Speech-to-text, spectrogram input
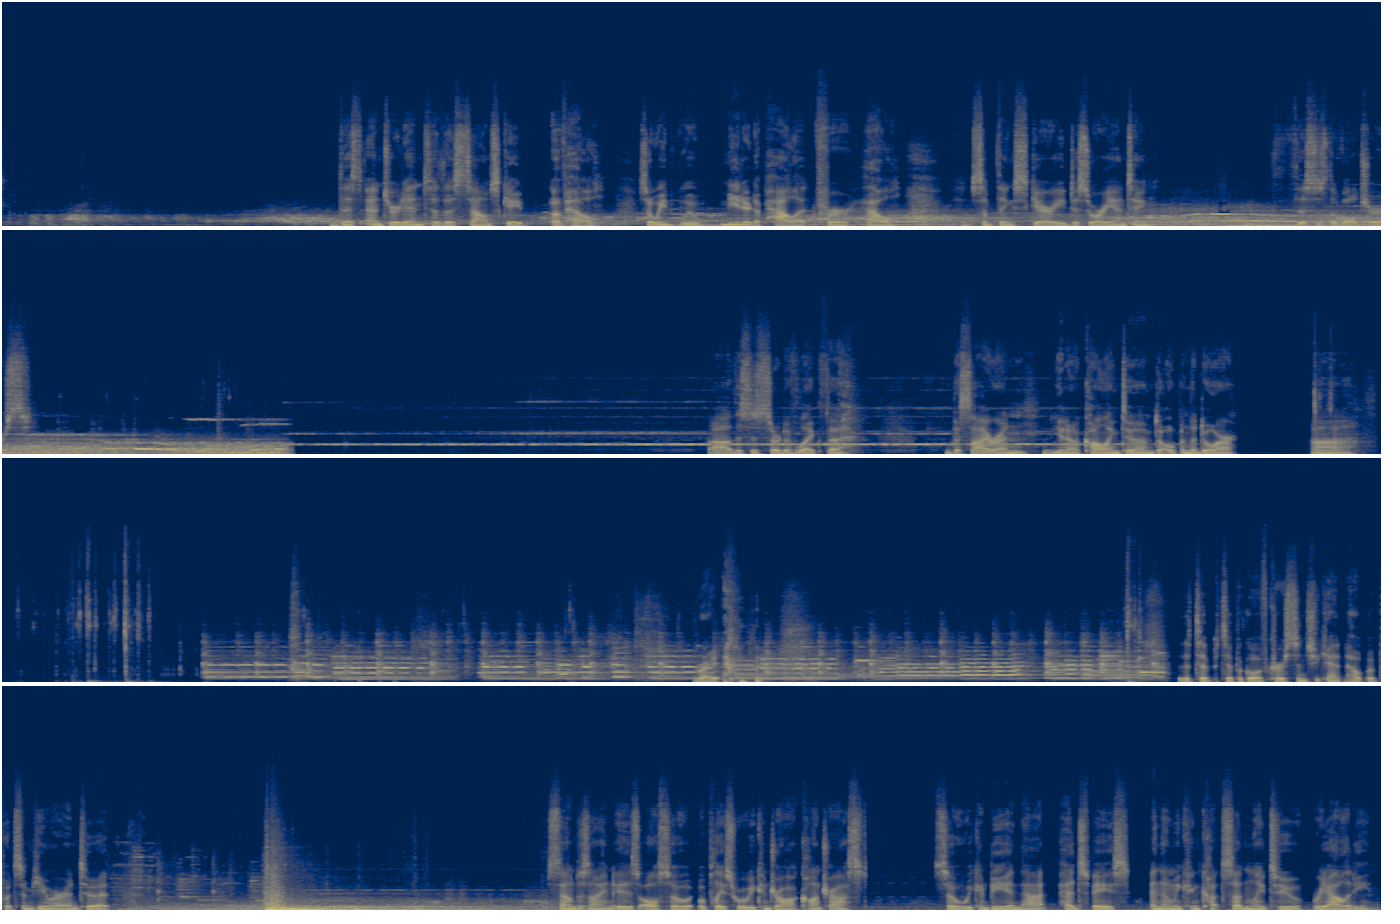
This entered into the soundscape of hell. So we, we needed a palette for hell, something scary, disorienting. This is the vultures. Uh, this is sort of like the the siren, you know, calling to him to open the door. Uh, right. typical of Kirsten, she can't help but put some humor into it. Sound design is also a place where we can draw contrast. So we can be in that headspace and then we can cut suddenly to reality.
